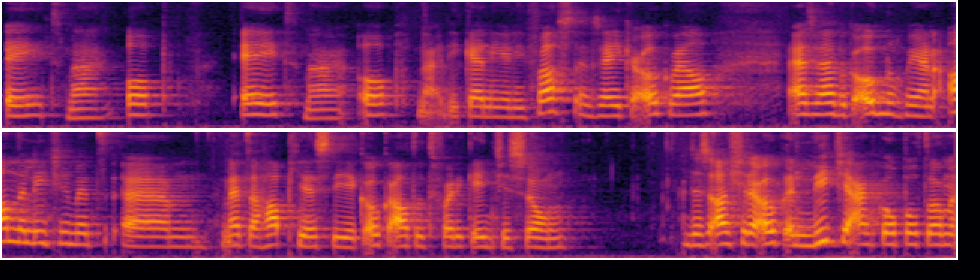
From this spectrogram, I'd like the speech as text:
Eet maar op, eet maar op. Nou, die kennen jullie vast en zeker ook wel. En zo heb ik ook nog weer een ander liedje met, um, met de hapjes, die ik ook altijd voor de kindjes zong. Dus als je er ook een liedje aan koppelt, dan...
